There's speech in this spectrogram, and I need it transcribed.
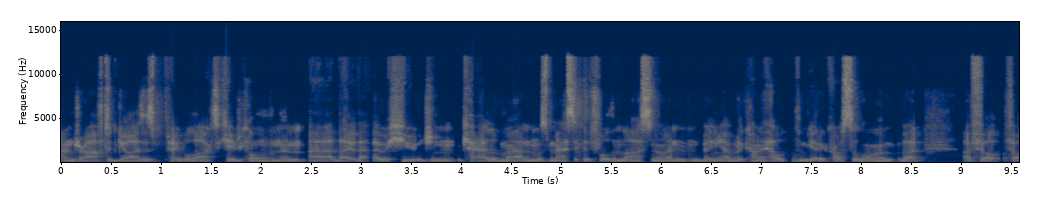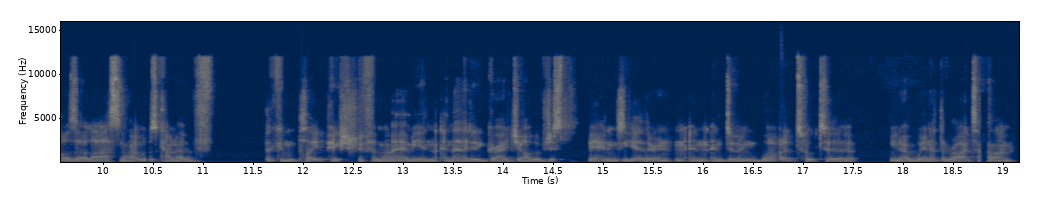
undrafted guys, as people like to keep calling them, uh, they, they were huge. And Caleb Martin was massive for them last night and being able to kind of help them get across the line. But I felt felt as though last night was kind of the complete picture for Miami, and, and they did a great job of just banding together and, and, and doing what it took to you know win at the right time.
